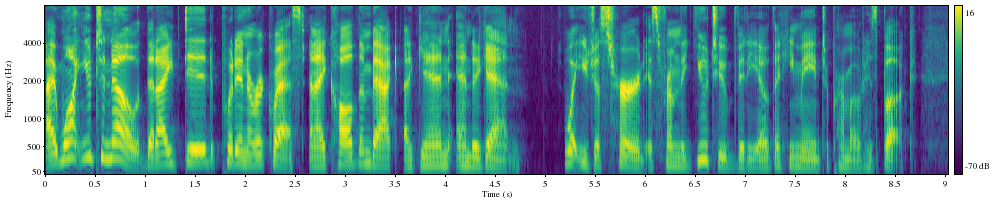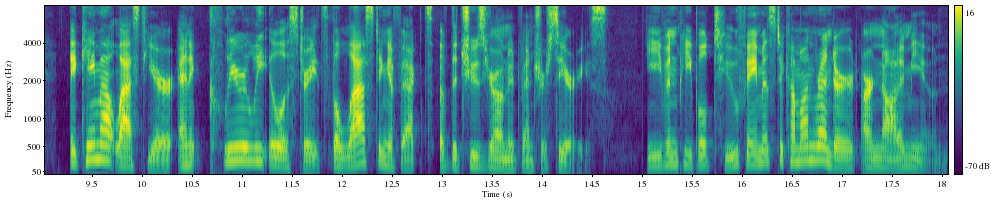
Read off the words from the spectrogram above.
I want you to know that I did put in a request and I called them back again and again. What you just heard is from the YouTube video that he made to promote his book. It came out last year and it clearly illustrates the lasting effects of the Choose Your Own Adventure series. Even people too famous to come on Rendered are not immune.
